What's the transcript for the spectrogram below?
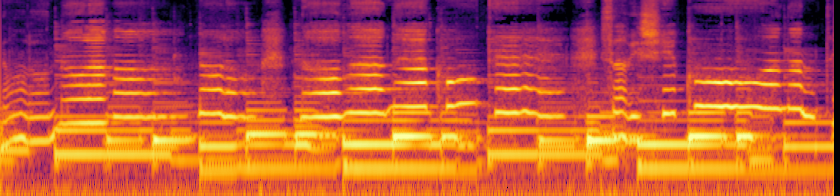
ろのらのろのら猫で寂しくはなんて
